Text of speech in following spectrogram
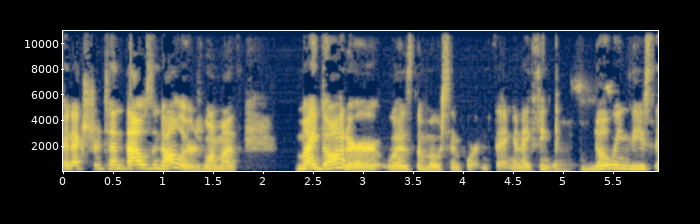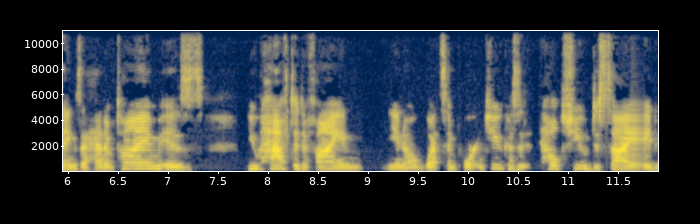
an extra $10000 one month my daughter was the most important thing and i think yes. knowing these things ahead of time is you have to define you know what's important to you because it helps you decide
